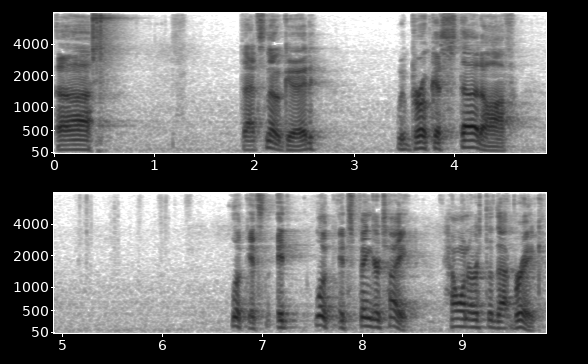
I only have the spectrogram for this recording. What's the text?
Uh, that's no good. We broke a stud off. Look, it's it. Look, it's finger tight. How on earth did that break?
